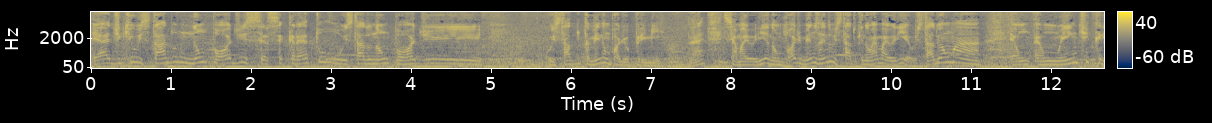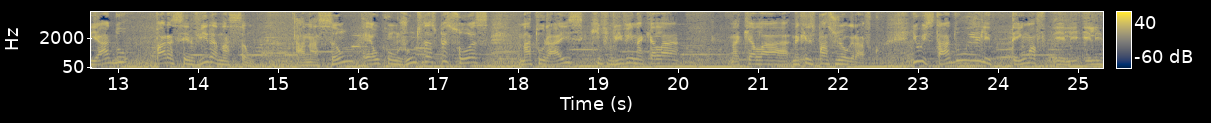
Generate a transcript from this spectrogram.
é a de que o Estado não pode ser secreto, o Estado não pode o Estado também não pode oprimir, né? Se a maioria não pode, menos ainda o Estado, que não é maioria. O Estado é, uma, é, um, é um ente criado para servir a nação. A nação é o conjunto das pessoas naturais que vivem naquela naquela, naquele espaço geográfico. E o Estado, ele tem uma, ele, ele,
